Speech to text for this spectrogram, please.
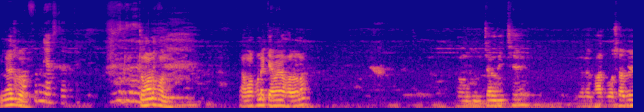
নিয়ে আসব? তোমার ফোন? আমার ফোনে ক্যামেরা ভালো না? এবং দুধ চাল দিচ্ছে। এখানে ভাত বসাবে।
